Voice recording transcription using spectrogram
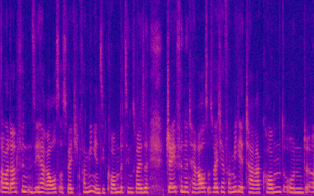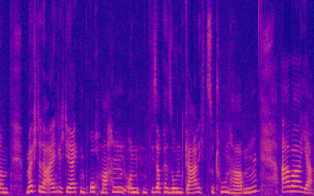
Aber dann finden sie heraus, aus welchen Familien sie kommen, beziehungsweise Jay findet heraus, aus welcher Familie Tara kommt und ähm, möchte da eigentlich direkt einen Bruch machen und mit dieser Person gar nichts zu tun haben. Aber ja,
